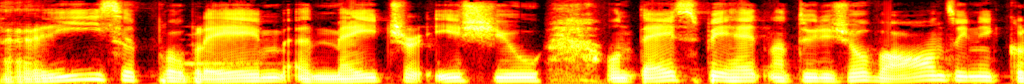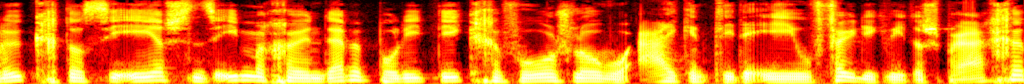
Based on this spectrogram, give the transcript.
riesen Problem, ein Major Issue. Und der SP hat natürlich schon wahnsinnig Glück, dass sie erstens immer können eben Politiken vorschlagen, die eigentlich der EU völlig widersprechen.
